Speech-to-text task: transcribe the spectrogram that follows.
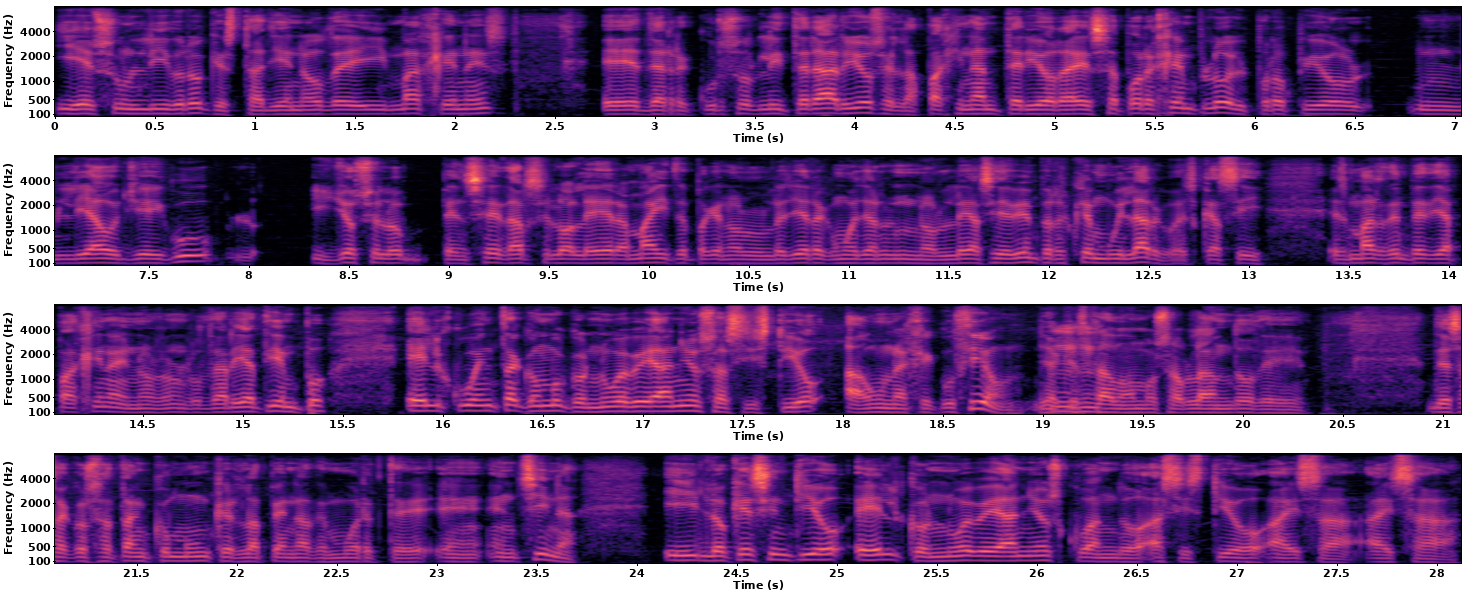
y es un libro que está lleno de imágenes, eh, de recursos literarios. En la página anterior a esa, por ejemplo, el propio mm, Liao Jiegu, y yo se lo pensé dárselo a leer a Maite para que nos lo leyera como ella nos lee así de bien, pero es que es muy largo, es casi, es más de media página y no nos daría tiempo. Él cuenta cómo con nueve años asistió a una ejecución, ya que estábamos hablando de, esa cosa tan común que es la pena de muerte en, en, China. Y lo que sintió él con nueve años cuando asistió a esa, a esa,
